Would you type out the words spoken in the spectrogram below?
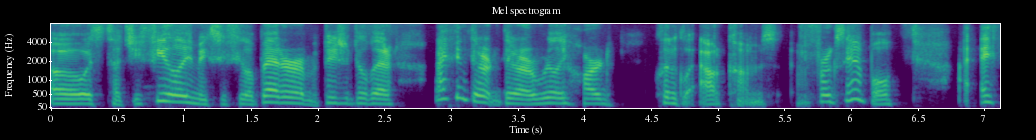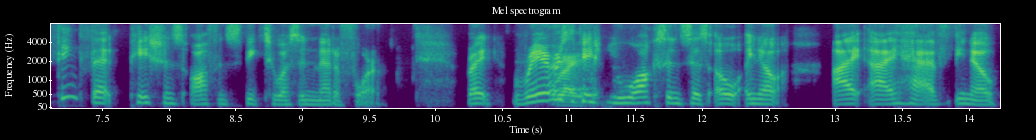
oh, it's touchy feely, makes you feel better, my patient feel better. I think there, there are really hard clinical outcomes. For example, I think that patients often speak to us in metaphor, right? Rare is right. the patient who walks in and says, oh, you know, I, I have, you know,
